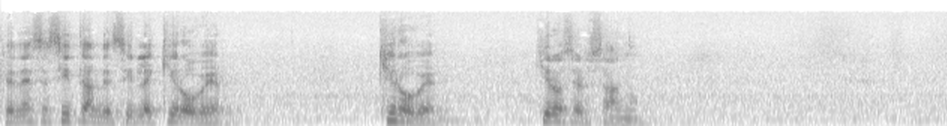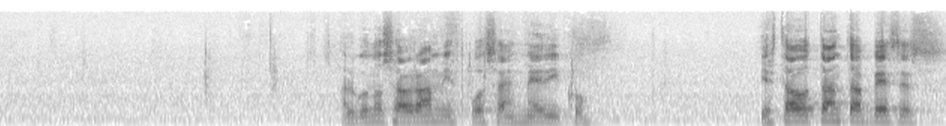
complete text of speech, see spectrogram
Que necesitan decirle, quiero ver. Quiero ver. Quiero ser sano. Algunos sabrán, mi esposa es médico. Y he estado tantas veces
